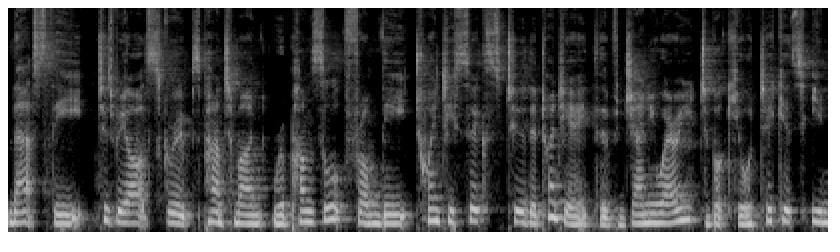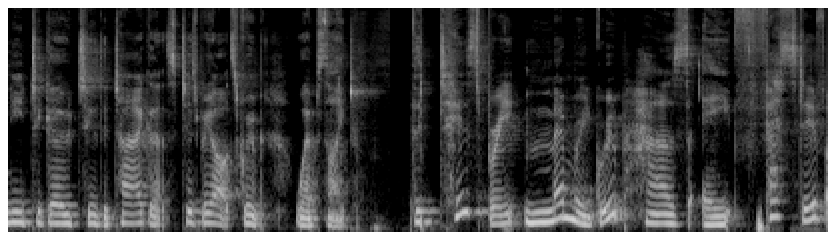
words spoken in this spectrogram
That's the Tisbury Arts Group's pantomime Rapunzel from the 26th to the 28th of January. To book your tickets, you need to go to the tag, that's Tisbury Arts Group website. The Tisbury Memory Group has a festive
